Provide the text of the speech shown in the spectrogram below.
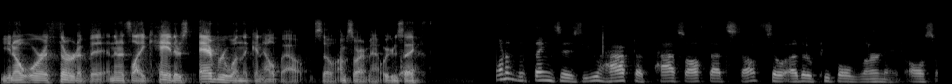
you know or a third of it and then it's like hey there's everyone that can help out so i'm sorry matt we're gonna say one of the things is you have to pass off that stuff so other people learn it also.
